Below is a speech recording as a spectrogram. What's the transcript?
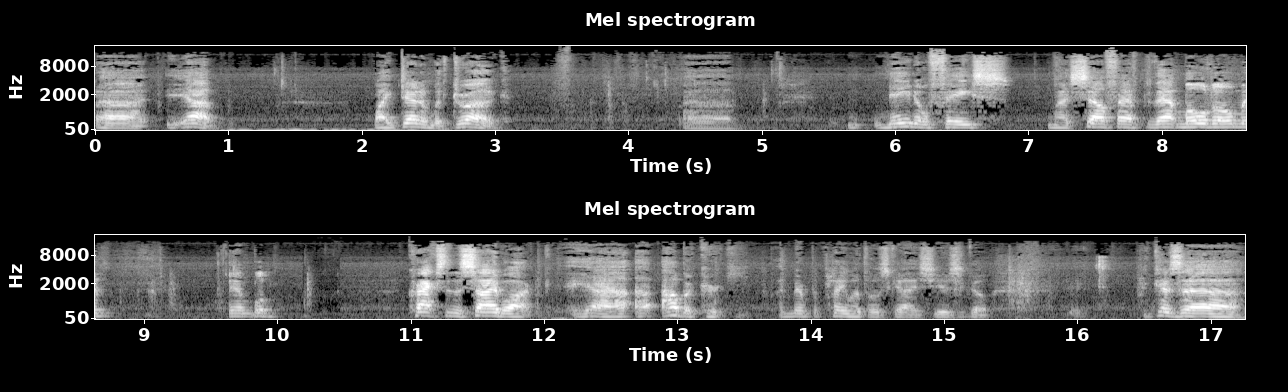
Uh, yeah. White denim with drug. Uh, N8NOFACE. Myself after that. Mold omen. Emblem. Cracks in the sidewalk. Yeah, Al- Albuquerque. I remember playing with those guys years ago. Because uh,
